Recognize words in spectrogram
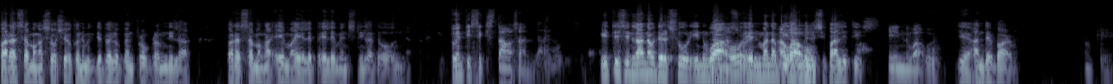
para sa mga socio-economic development program nila, para sa mga MILF elements nila doon. 26,000 It is in Lanao del Sur, in Lanao Wao Sur. and Ah, Manabilang Wao. municipalities. in Wau. Yeah, under BARM. Okay.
